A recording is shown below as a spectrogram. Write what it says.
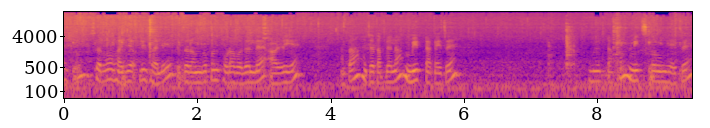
अशी सर्व भाजी आपली झाली. आहे त्याचा रंग पण थोडा बदलला आहे आळली आहे. आता ह्याच्यात आपल्याला मीठ टाकायचं आहे मीठ टाकून मिक्स करून घ्यायचं आहे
